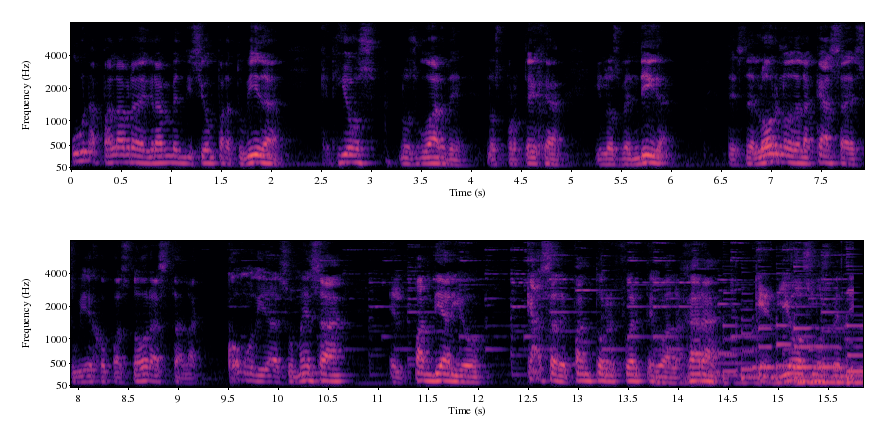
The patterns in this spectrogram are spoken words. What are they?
una palabra de gran bendición para tu vida. Que Dios los guarde, los proteja y los bendiga desde el horno de la casa de su viejo pastor hasta la comodidad de su mesa, el pan diario, Casa de Pan Torre Fuerte, Guadalajara. Que Dios los bendiga.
